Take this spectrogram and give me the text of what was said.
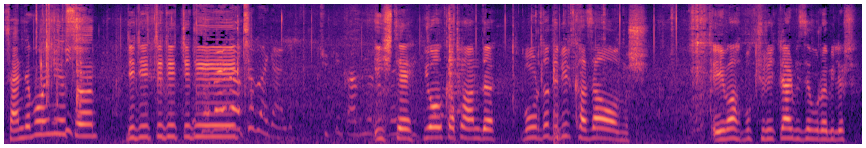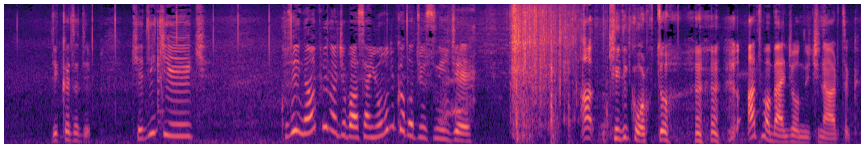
Sen de mi oynuyorsun? Düdüt düdüt düdüt. İşte yol kapandı. Burada da bir kaza olmuş. Eyvah bu kürekler bize vurabilir. Dikkat edin. Kedicik. Kuzey ne yapıyorsun acaba sen? Yolu mu kapatıyorsun iyice? Aa, kedi korktu. Atma bence onun içine artık.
